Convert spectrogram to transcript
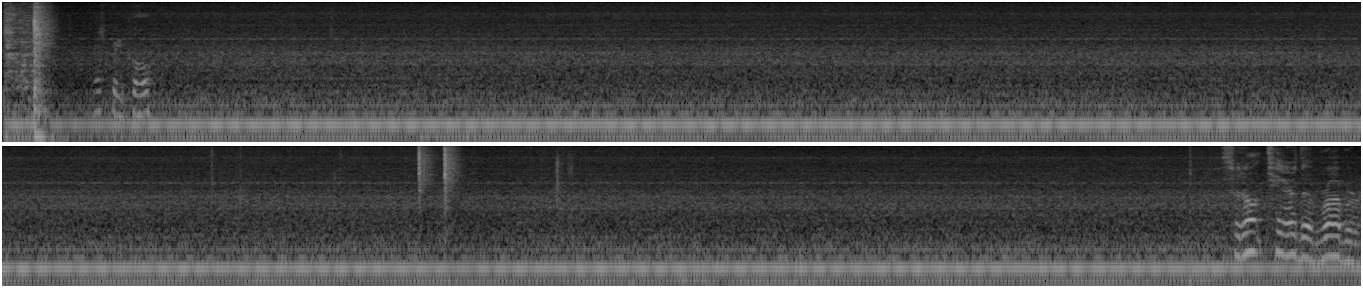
That's pretty cool. So don't tear the rubber.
